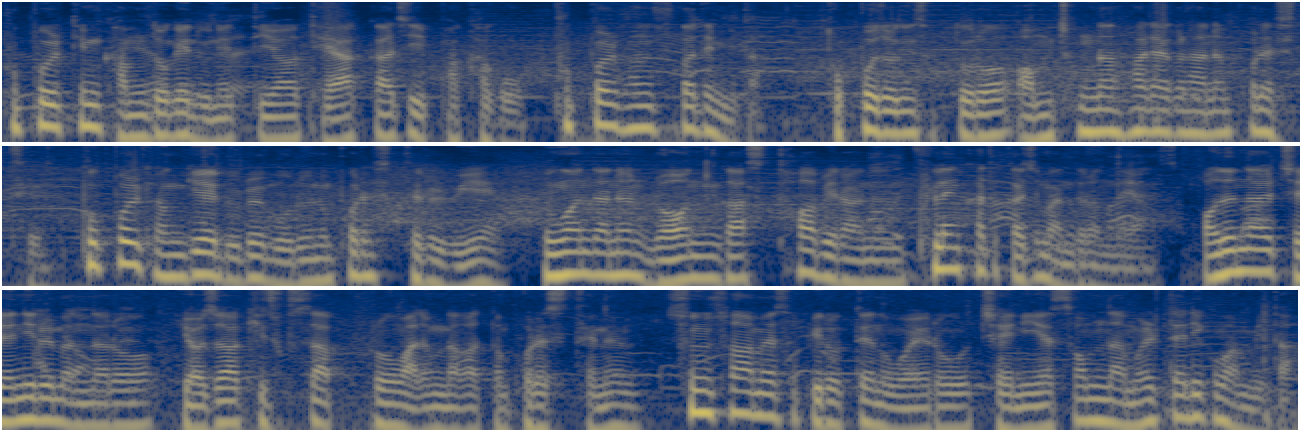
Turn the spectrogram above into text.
풋볼팀 감독의 눈에 띄어 대학까지 입학하고 풋볼 선수가 됩니다. 독보적인 속도로 엄청난 활약을 하는 포레스트. 풋볼 경기의 룰을 모르는 포레스트를 위해 응원단은 런과 스톱이라는 플랜카드까지 만들었네요. 어느 날 제니를 만나러 여자 기숙사 앞으로 마중 나갔던 포레스트는 순수함에서 비롯된 오해로 제니의 썸남을 때리고 맙니다.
